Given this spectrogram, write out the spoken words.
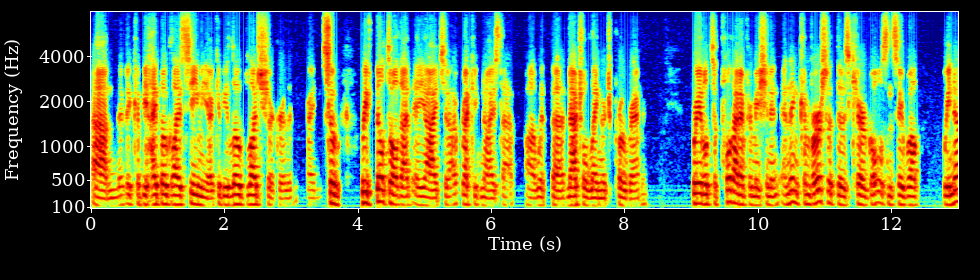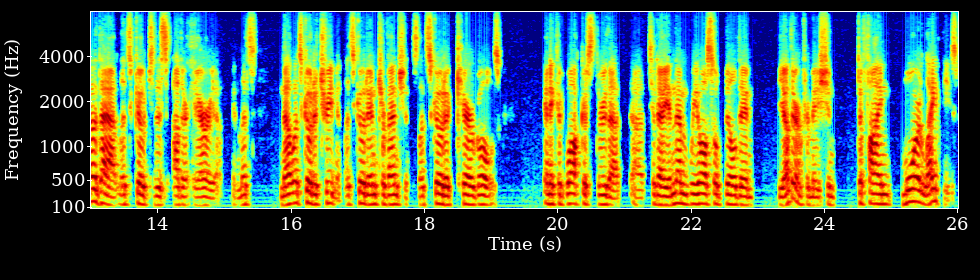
Um, it could be hypoglycemia, it could be low blood sugar, right? So we've built all that AI to recognize that uh, with uh, natural language programming. We're able to pull that information in and then converse with those care goals and say, well, we know that. Let's go to this other area and let's now let's go to treatment. Let's go to interventions. Let's go to care goals, and it could walk us through that uh, today. And then we also build in the other information to find more like these.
